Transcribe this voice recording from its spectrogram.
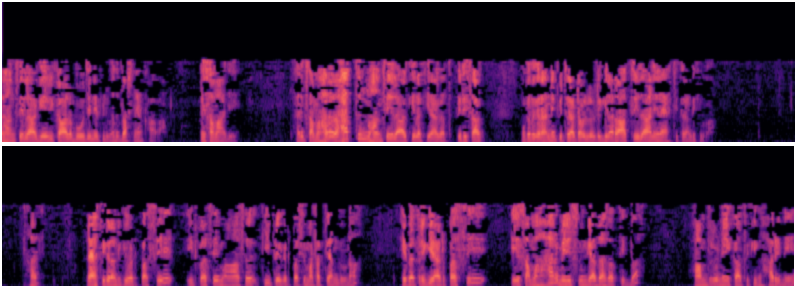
වහන්සේලාගේ විකාල භෝජනය පිළිබඳ ප්‍රශ්නයක් ආවා මේ සමාජයේ. හරි සමහර රහත්තුන් වහන්සේලා කියලා කියාගත්ත පිරිසක් මොකද කරන්නේ පිට රටවල් වලට ගිහලා රාත්‍රී දාණය ලෑස්ති කරන්න කිව්වා. හරි. ලෑස්ති කරන්න කිව්වට පස්සේ ඊට පස්සේ මාස කීපයකට පස්සේ මටත් යන්න උනා. ඒ පැත්තට ගියාට පස්සේ ඒ සමහර මිනිස්සුන්ගේ අදහසක් තිබ්බා. හාමුදුරනේ එක අතකින් හරිනේ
